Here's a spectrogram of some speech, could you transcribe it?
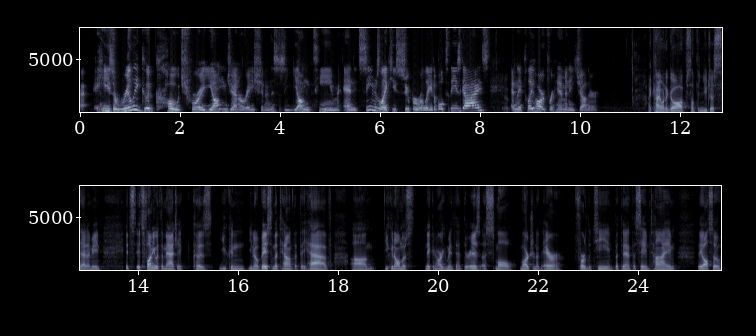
uh, he's a really good coach for a young generation, and this is a young team. And it seems like he's super relatable to these guys, yep. and they play hard for him and each other. I kind of want to go off something you just said. I mean, it's it's funny with the Magic because you can you know based on the talent that they have, um, you can almost make an argument that there is a small margin of error for the team, but then at the same time, they also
